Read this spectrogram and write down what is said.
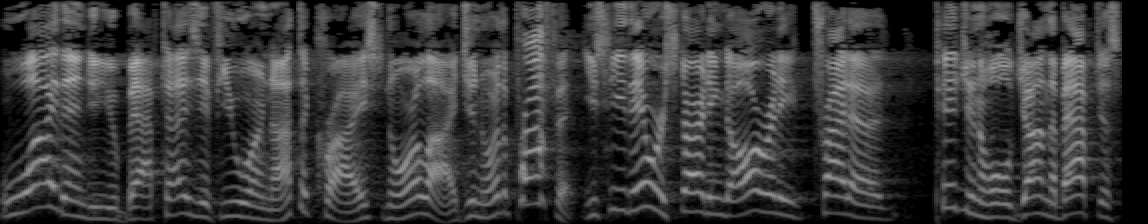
Why then do you baptize if you are not the Christ, nor Elijah, nor the prophet? You see, they were starting to already try to pigeonhole John the Baptist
